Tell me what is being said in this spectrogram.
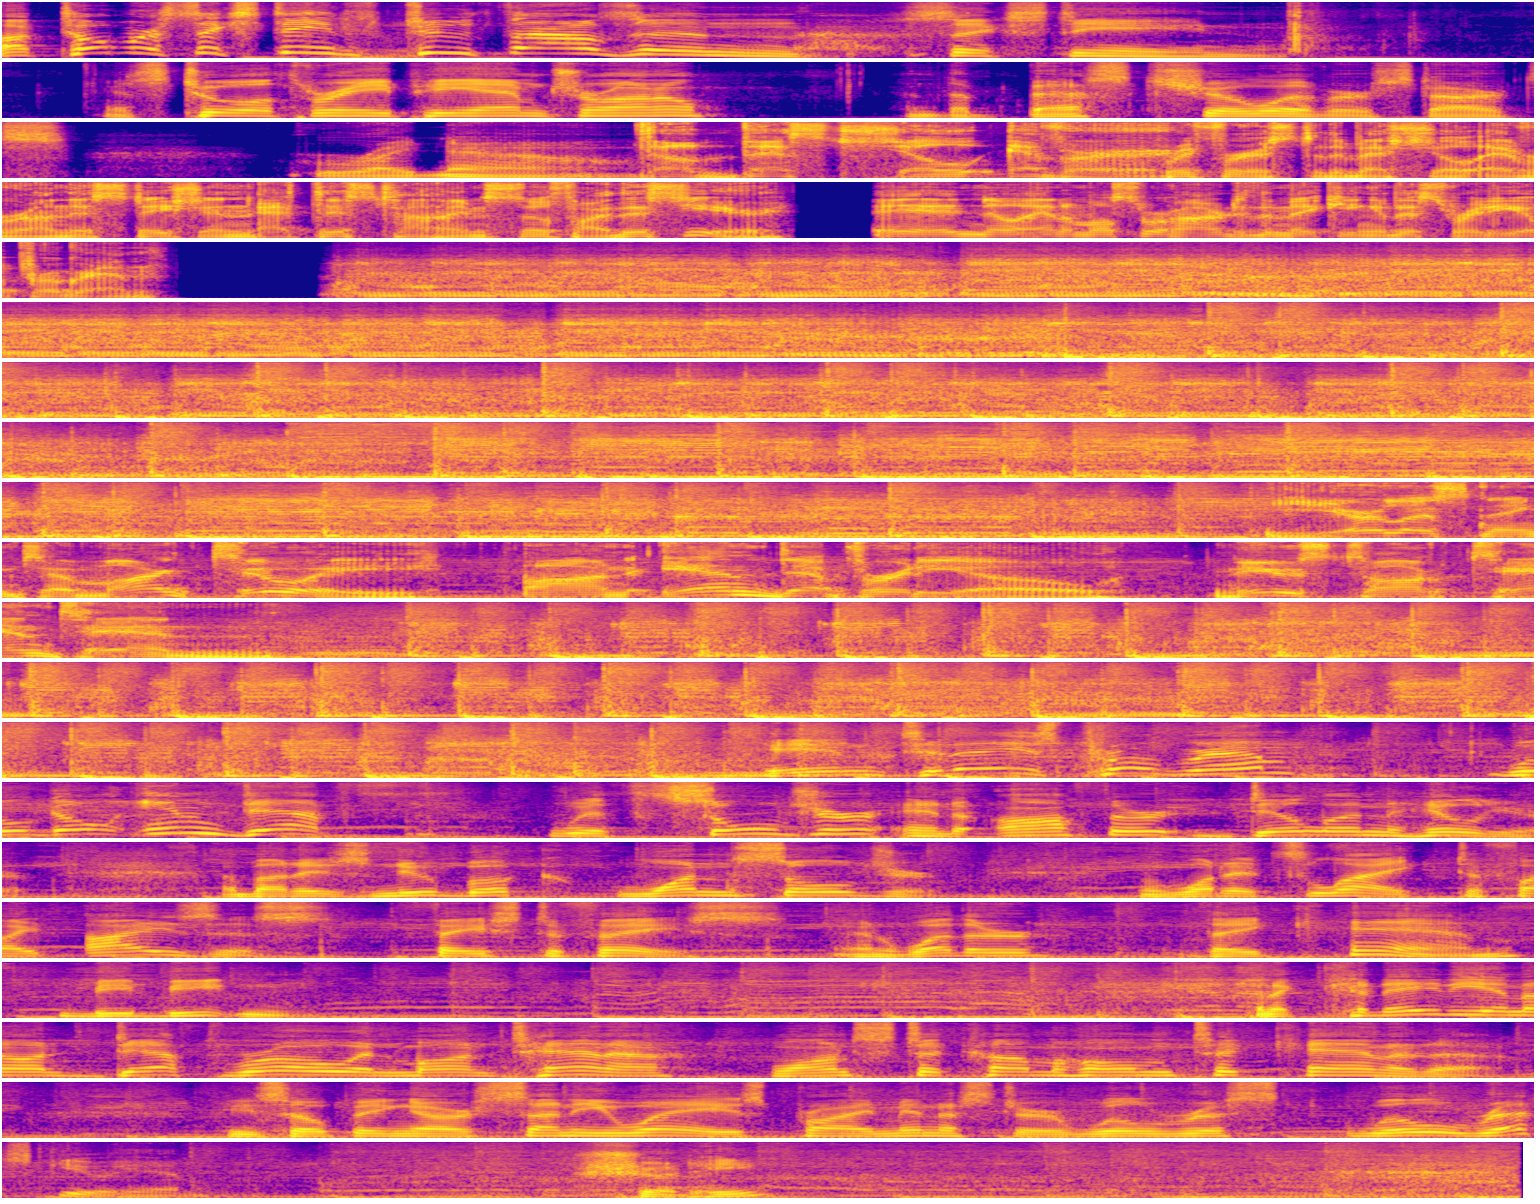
October 16th, 2016. It's 2.03 p.m. Toronto, and the best show ever starts right now. The best show ever refers to the best show ever on this station at this time so far this year. And no animals were harmed in the making of this radio program. Listening to Mark Towhey on In Depth Radio, News Talk 1010. In today's program, we'll go in depth with soldier and author Dillon Hillier about his new book, One Soldier, and what it's like to fight ISIS face to face and whether they can be beaten. And a Canadian on death row in Montana wants to come home to Canada. He's hoping our Sunny Ways Prime Minister will, res- will rescue him. Should he?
